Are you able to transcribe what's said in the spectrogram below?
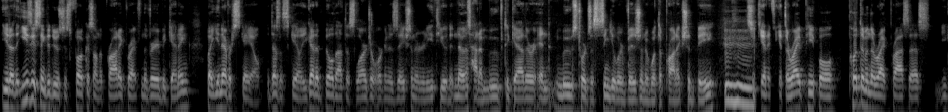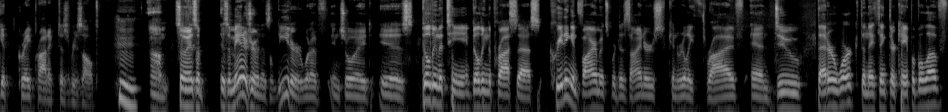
you know, the easiest thing to do is just focus on the product right from the very beginning, but you never scale. It doesn't scale. You got to build out this larger organization underneath you that knows how to move together and moves towards a singular vision of what the product should be. Mm-hmm. So again, if you get the right people, put them in the right process, you get great product as a result. Hmm. Um, so as a as a manager and as a leader, what I've enjoyed is building the team, building the process, creating environments where designers can really thrive and do better work than they think they're capable of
